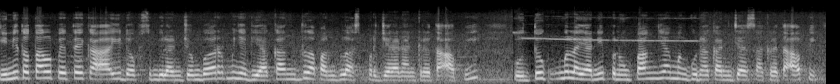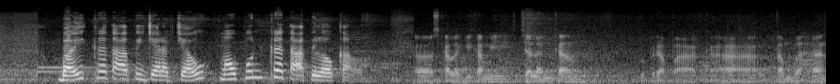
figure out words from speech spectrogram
Kini total PT KAI Dap 9 Jember menyediakan 18 perjalanan kereta api untuk melayani penumpang yang menggunakan jasa kereta api, baik kereta api jarak jauh maupun kereta api lokal sekali lagi kami jalankan beberapa tambahan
